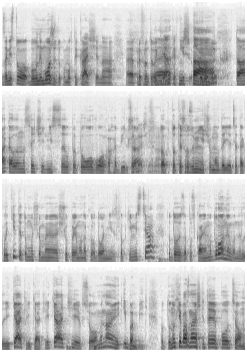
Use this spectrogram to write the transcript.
замість того, бо вони можуть допомогти краще на е, прифронтових Е, ділянках, ніж в. Так, так, але насиченість сил ППО ворога більша. Це теж є, да. Тобто ти ж розумієш, чому вдається так летіти, тому що ми щупаємо на кордоні слабкі місця, туди запускаємо дрони, вони літять, літять, літять, все оминають і бомбіть. Тобто, ну хіба знаєш, іти по цьому,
